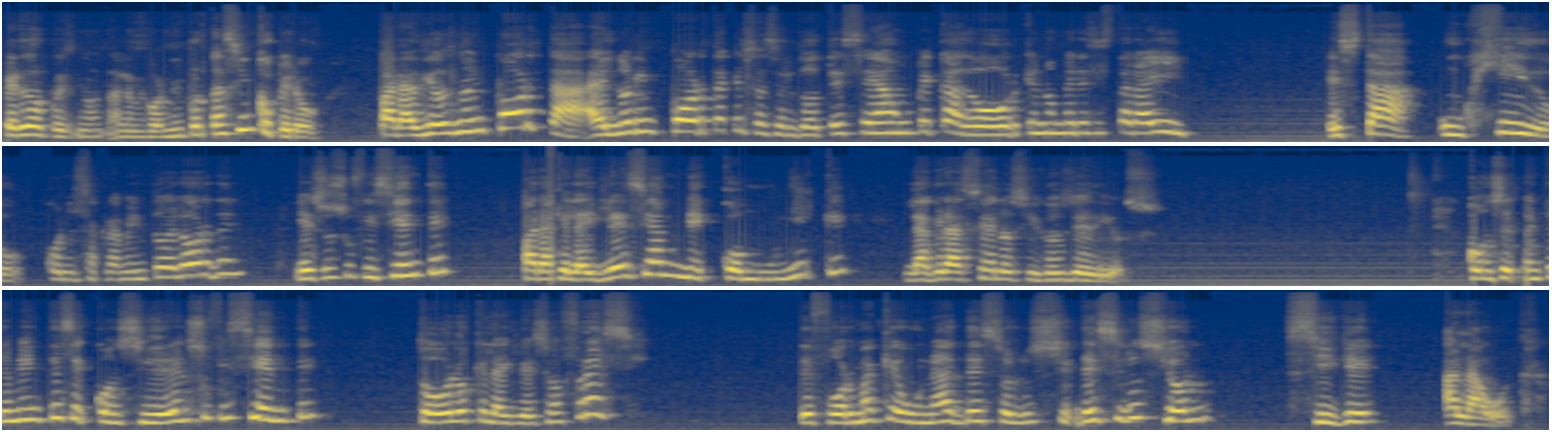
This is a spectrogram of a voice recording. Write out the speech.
Perdón, pues no, a lo mejor no importa cinco, pero para Dios no importa. A Él no le importa que el sacerdote sea un pecador que no merece estar ahí está ungido con el sacramento del orden y eso es suficiente para que la iglesia me comunique la gracia de los hijos de Dios. Consecuentemente se considera insuficiente todo lo que la iglesia ofrece, de forma que una desilusión sigue a la otra.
